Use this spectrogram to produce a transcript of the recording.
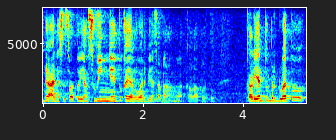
nggak ada sesuatu yang swingnya itu kayak luar biasa banget kalau aku tuh. Kalian tuh berdua tuh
